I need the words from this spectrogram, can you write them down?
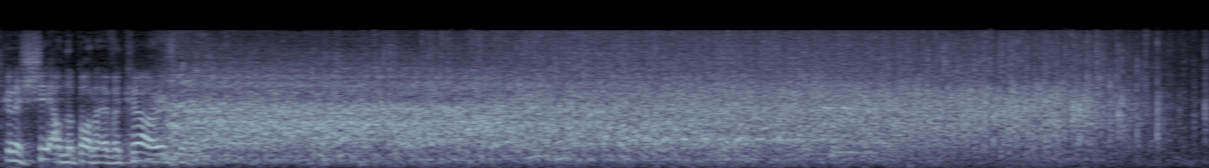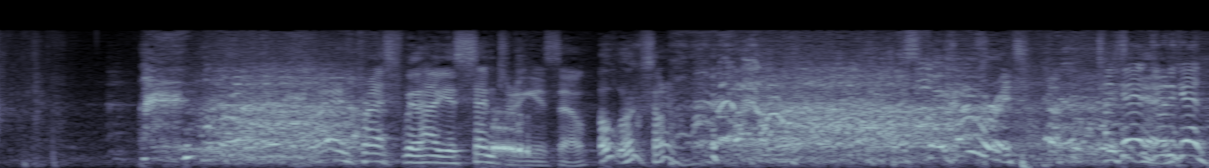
It's going to shit on the bonnet of a car, isn't it? Very impressed with how you're centering yourself. Oh, oh sorry. I spoke over it. again, do it again.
